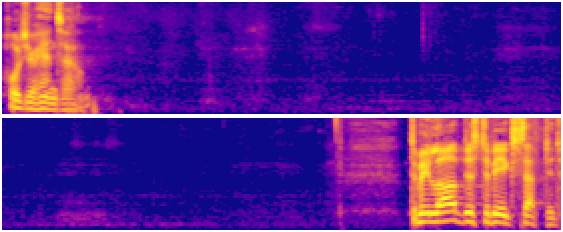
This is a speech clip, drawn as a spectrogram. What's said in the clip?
Hold your hands out. To be loved is to be accepted.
